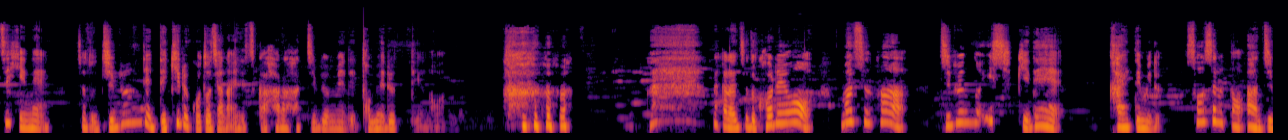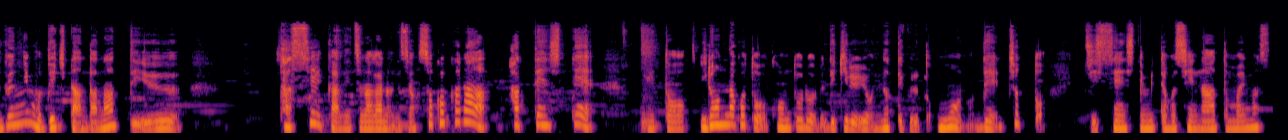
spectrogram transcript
ぜひね、ちょっと自分でできることじゃないですか。腹八分目で止めるっていうのは。だからちょっとこれを、まずは自分の意識で変えてみる。そうすると、あ、自分にもできたんだなっていう達成感につながるんですよ。そこから発展して、えっ、ー、と、いろんなことをコントロールできるようになってくると思うので、ちょっと実践してみてほしいなと思います。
